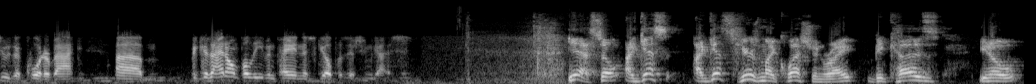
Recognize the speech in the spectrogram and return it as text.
to the quarterback um, because I don't believe in paying the skill position guys. Yeah, so I guess I guess here's my question, right? Because you know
